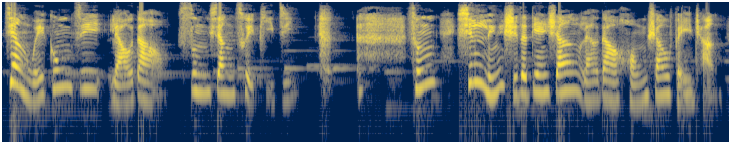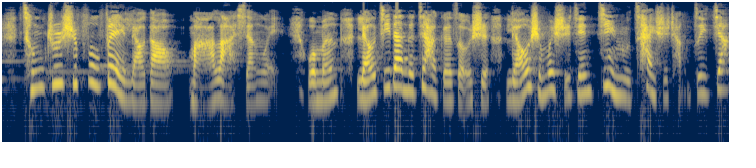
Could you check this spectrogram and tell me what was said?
降维攻击聊到松香脆皮鸡，从新零食的电商聊到红烧肥肠，从知识付费聊到。麻辣香味，我们聊鸡蛋的价格走势，聊什么时间进入菜市场最佳。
